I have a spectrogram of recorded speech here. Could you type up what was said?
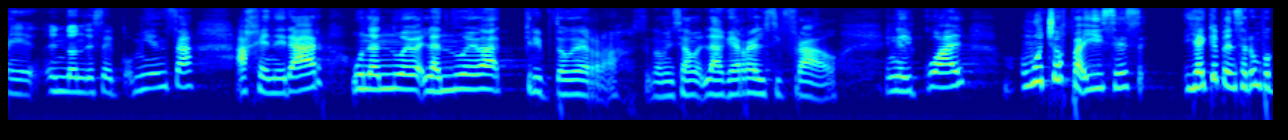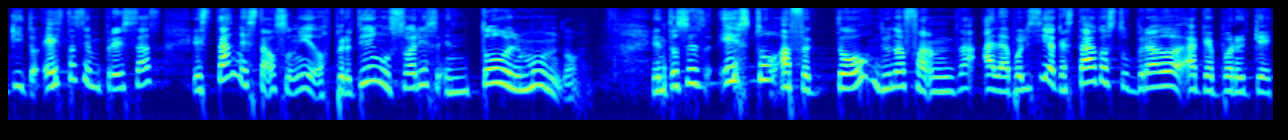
eh, en donde se comienza a generar una nueva, la nueva criptoguerra, se comienza la guerra del cifrado, en el cual muchos países, y hay que pensar un poquito, estas empresas están en Estados Unidos, pero tienen usuarios en todo el mundo. Entonces, esto afectó de una forma a la policía, que estaba acostumbrado a que porque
